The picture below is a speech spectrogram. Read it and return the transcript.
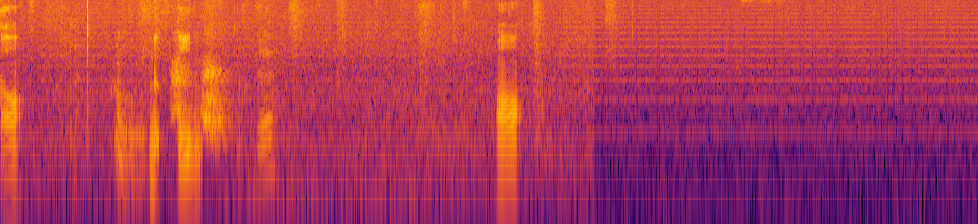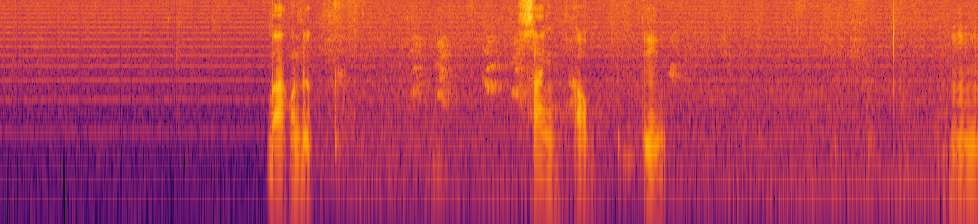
Đó. Đực tím. Đó. Ba con đực. Xanh, hồng, tím. Ừ.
